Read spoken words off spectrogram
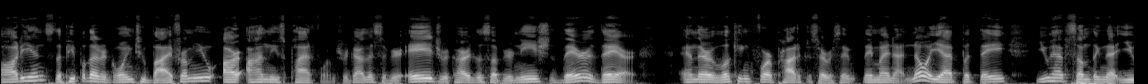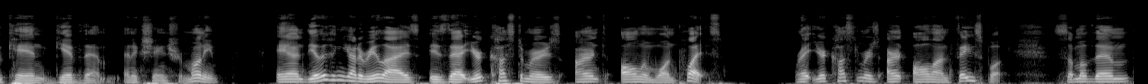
audience, the people that are going to buy from you, are on these platforms, regardless of your age, regardless of your niche. They're there, and they're looking for a product or service. They, they might not know it yet, but they you have something that you can give them in exchange for money. And the other thing you got to realize is that your customers aren't all in one place, right? Your customers aren't all on Facebook. Some of them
